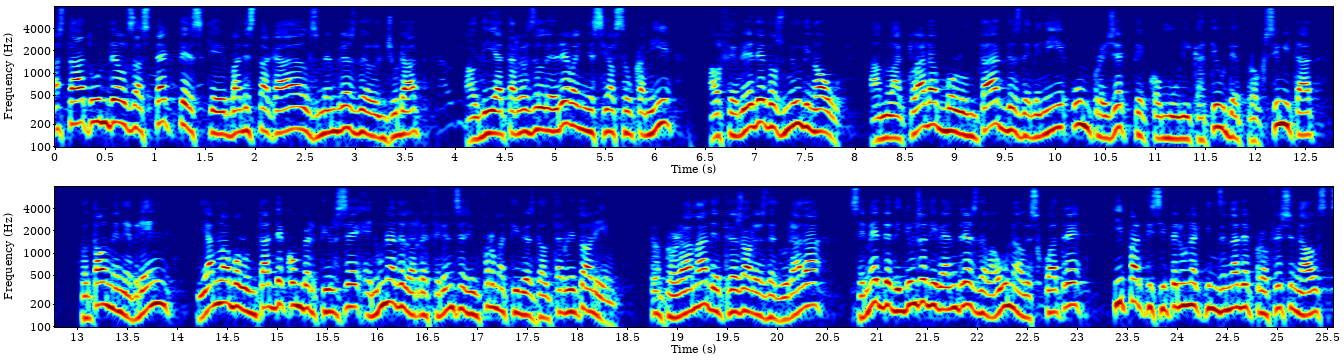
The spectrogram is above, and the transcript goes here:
ha estat un dels aspectes que va destacar els membres del jurat. El Dia Terres de l'Ebre va iniciar el seu camí al febrer de 2019, amb la clara voluntat d'esdevenir un projecte comunicatiu de proximitat totalment ebrenc i amb la voluntat de convertir-se en una de les referències informatives del territori. El programa, de 3 hores de durada, s'emet de dilluns a divendres de la 1 a les 4 i participen una quinzena de professionals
